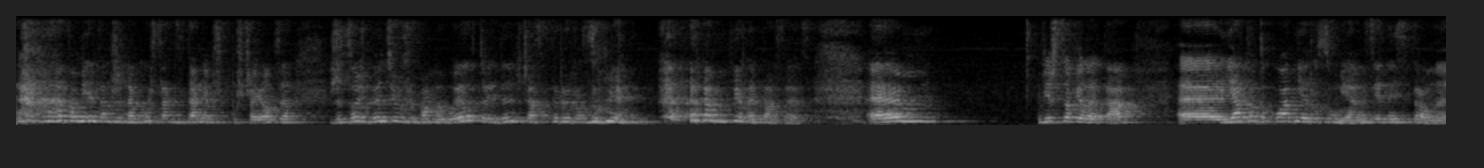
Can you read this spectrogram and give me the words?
Pamiętam, że na kursach zdania przypuszczające, że coś będzie używamy will, to jedyny czas, który rozumiem. Violeta says. Um, wiesz co, Violeta? E, ja to dokładnie rozumiem z jednej strony.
